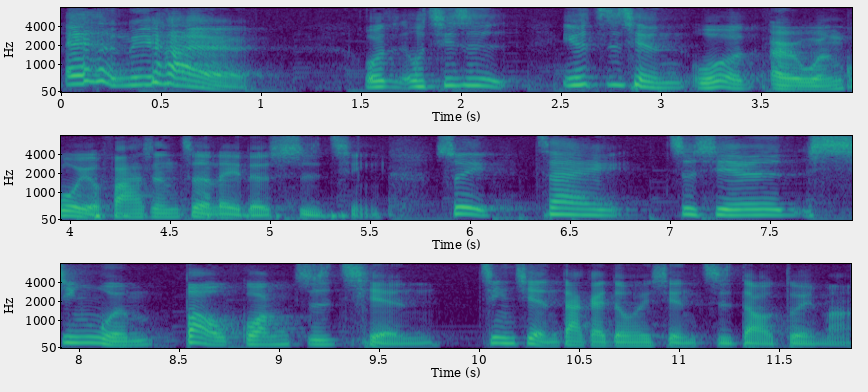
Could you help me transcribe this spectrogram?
哎、欸，很厉害哎！我我其实因为之前我有耳闻过有发生这类的事情，所以在这些新闻曝光之前，经纪人大概都会先知道，对吗？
